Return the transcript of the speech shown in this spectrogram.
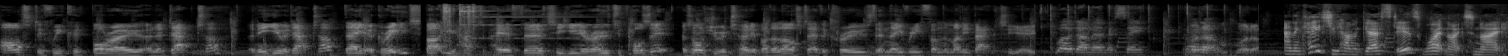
asked if we could borrow an adapter, an EU adapter. They agreed, but you have to pay a 30 euro deposit. As long as you return it by the last day of the cruise, then they refund the money back to you. Well done, MSC. Well done, well done. And in case you haven't guessed, it's White Night tonight.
